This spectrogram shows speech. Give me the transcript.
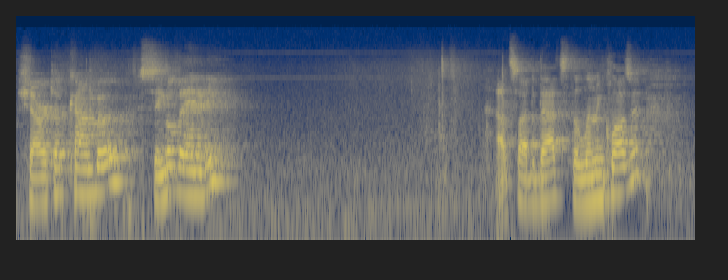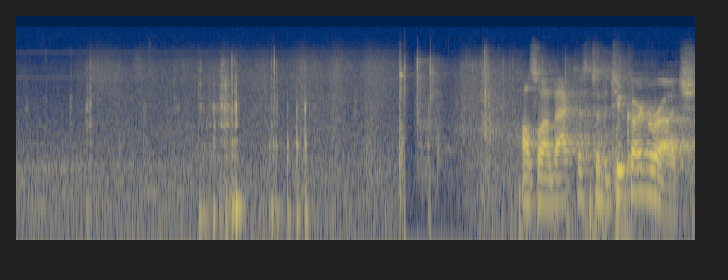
shower tub combo, single vanity. Outside of that's the linen closet. Also have access to the two car garage.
